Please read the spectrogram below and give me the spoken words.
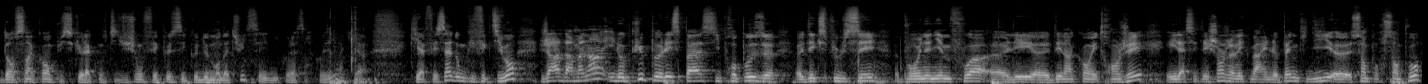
dans 5 ans, puisque la Constitution fait que c'est que deux mandats de suite. C'est Nicolas Sarkozy hein, qui, a, qui a fait ça. Donc effectivement, Gérald Darmanin, il occupe l'espace. Il propose euh, d'expulser pour une énième fois euh, les euh, délinquants étrangers, et il a cet échange avec Marine Le Pen qui dit 100% euh, pour.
